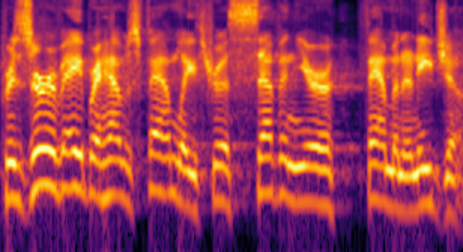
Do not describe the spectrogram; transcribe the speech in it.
preserve Abraham's family through a seven year famine in Egypt.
